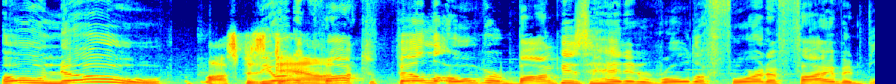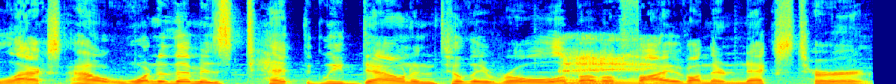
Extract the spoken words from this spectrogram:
Oh no! Wasp is The down. Arctic Fox fell over, bonked his head, and rolled a four out of five and blacks out. One of them is technically down until they roll above a five on their next turn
